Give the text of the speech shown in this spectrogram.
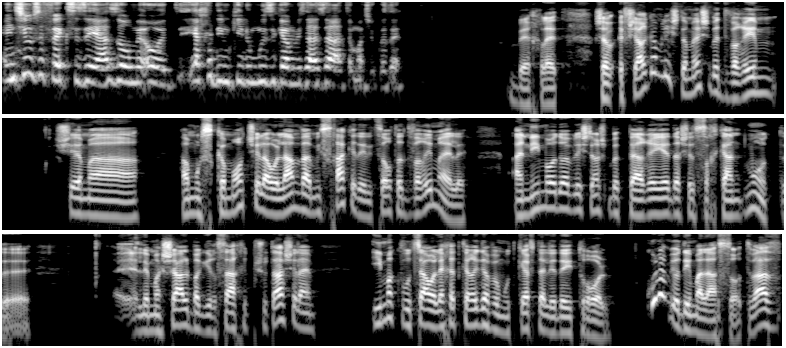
אין שום ספק שזה יעזור מאוד יחד עם כאילו מוזיקה מזעזעת או משהו כזה. בהחלט. עכשיו אפשר גם להשתמש בדברים שהם המוסכמות של העולם והמשחק כדי ליצור את הדברים האלה. אני מאוד אוהב להשתמש בפערי ידע של שחקן דמות. אה, אה, למשל בגרסה הכי פשוטה שלהם, אם הקבוצה הולכת כרגע ומותקפת על ידי טרול, כולם יודעים מה לעשות, ואז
